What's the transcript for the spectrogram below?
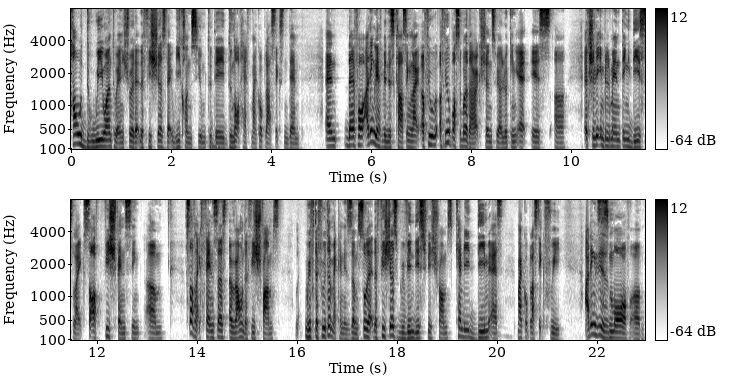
how do we want to ensure that the fishes that we consume today do not have microplastics in them? And therefore, I think we have been discussing like a few a few possible directions we are looking at is uh, actually implementing these like sort of fish fencing, um, sort of like fences around the fish farms with the filter mechanism so that the fishes within these fish farms can be deemed as microplastic free. I think this is more of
